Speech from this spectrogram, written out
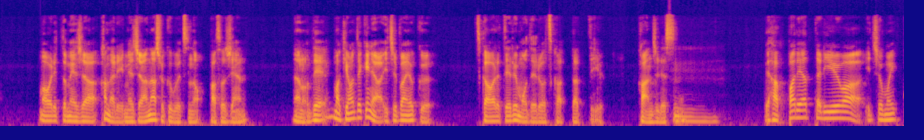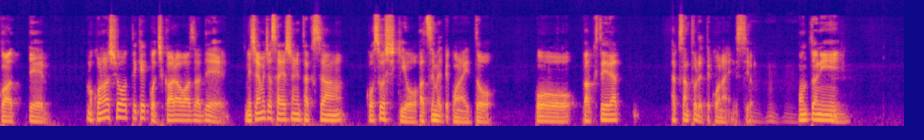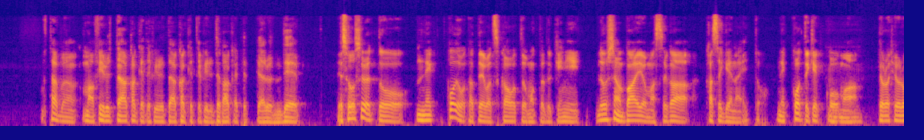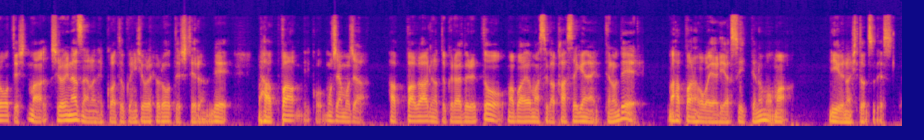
まあ割とメジャー、かなりメジャーな植物のパソジェンなので、まあ基本的には一番よく使われているモデルを使ったっていう感じですね。ん。で、葉っぱでやった理由は一応もう一個あって、まあ、この章って結構力技で、めちゃめちゃ最初にたくさん、こう、組織を集めてこないと、こう、バクテリア、たくさん取れてこないんですよ。本当うに、ん多分、まあ、フィルターかけて、フィルターかけて、フィルターかけてってやるんで、で、そうすると、根っこを例えば使おうと思った時に、どうしてもバイオマスが稼げないと。根っこって結構まあ、うんひょろひょろってし、まあ、白いナズナの根っこは特にひょろひょろってしてるんで、まあ葉っぱ、こう、もじゃもじゃ、葉っぱがあるのと比べると、まあ、バイオマスが稼げないってので、まあ、葉っぱの方がやりやすいっていうのも、まあ、理由の一つです。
